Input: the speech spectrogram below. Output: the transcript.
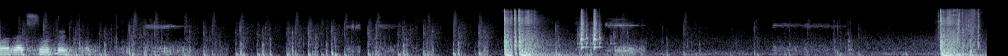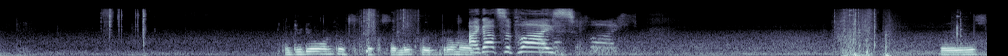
Oh, let's shoot it. Did you want to accelerate quick draw my I got supplies. face? Also. He's Where is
